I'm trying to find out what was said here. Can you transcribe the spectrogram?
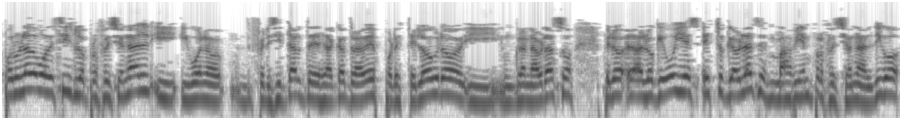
por un lado vos decís lo profesional y, y bueno, felicitarte desde acá otra vez por este logro y un gran abrazo, pero a lo que voy es, esto que hablas es más bien profesional. Digo,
